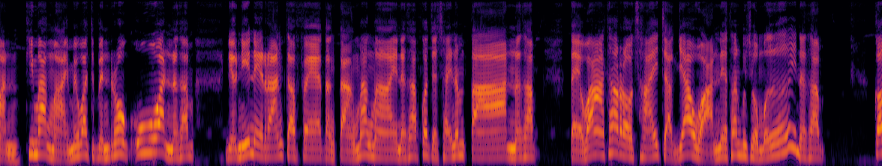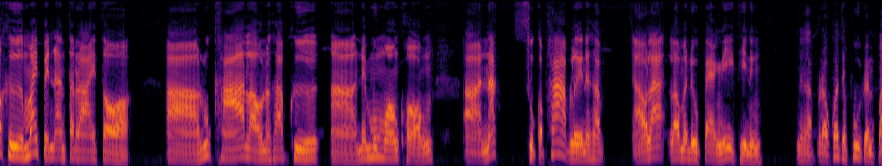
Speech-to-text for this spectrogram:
มันที่มากมาย ไม่ว่าจะเป็นโรคอ้วนนะครับ เดี๋ยวนี้ในร้านกาแฟต่างๆ มากมายนะครับ ก็จะใช้น้ำตาลนะครับ แต่ว่าถ้าเราใช้จากหญ้าหวานเนี่ยท่านผู้ชมเอ้ยนะครับ ก็คือไม่เป็นอันตรายต่ออ่าลูกค้าเรานะครับ คืออ่าในมุมมองของอ่านักสุขภาพเลยนะครับ เอาละเรามาดูแปลงนี้อีกทีหนึ่งนะครับ เราก็จะพูดกันไป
